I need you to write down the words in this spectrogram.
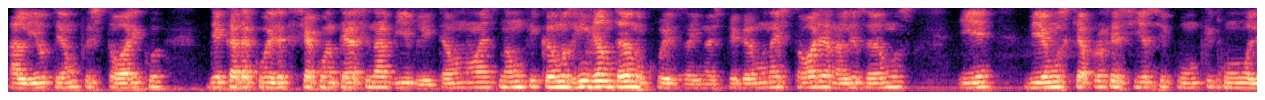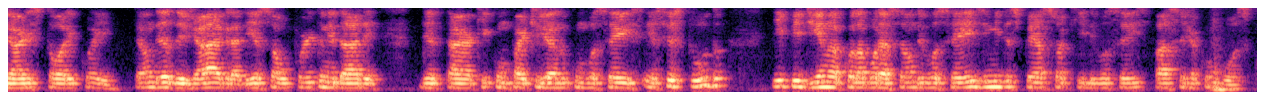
ali o tempo histórico de cada coisa que se acontece na Bíblia. Então nós não ficamos inventando coisas aí, nós pegamos na história, analisamos e vemos que a profecia se cumpre com um olhar histórico aí. Então desde já agradeço a oportunidade de estar aqui compartilhando com vocês esse estudo e pedindo a colaboração de vocês e me despeço aqui de vocês, paz seja convosco.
